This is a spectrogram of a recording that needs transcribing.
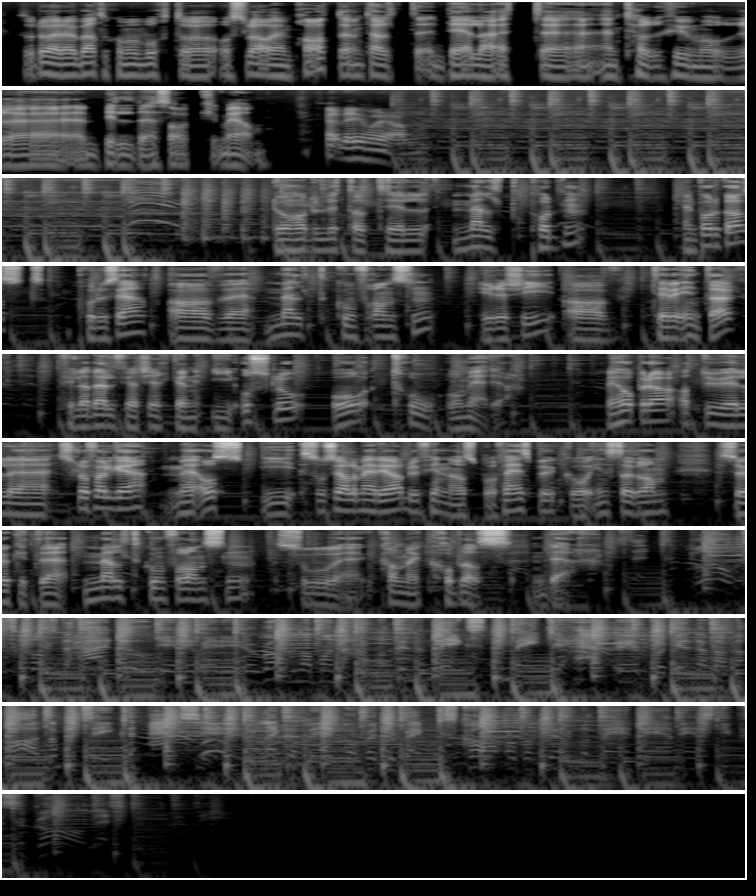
Så da er det bare til å komme bort og, og slå av en prat, eventuelt dele et, en tørr humorbildesak med han. Ja, det gjør jeg gjerne. Da har du lytta til Meldt-podden, en podkast produsert av Meldt-konferansen i regi av TV Inter, Philadelphia-kirken i Oslo og Tro og Medier. Vi håper da at du vil eh, slå følge med oss i sosiale medier. Du finner oss på Facebook og Instagram. Søk etter Meldt-konferansen, så eh, kan vi koble oss der.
